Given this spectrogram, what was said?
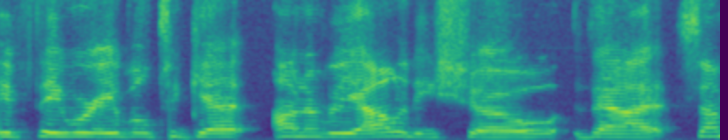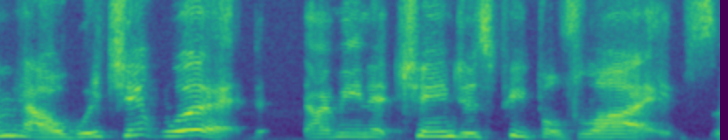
if they were able to get on a reality show that somehow, which it would, I mean, it changes people's lives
